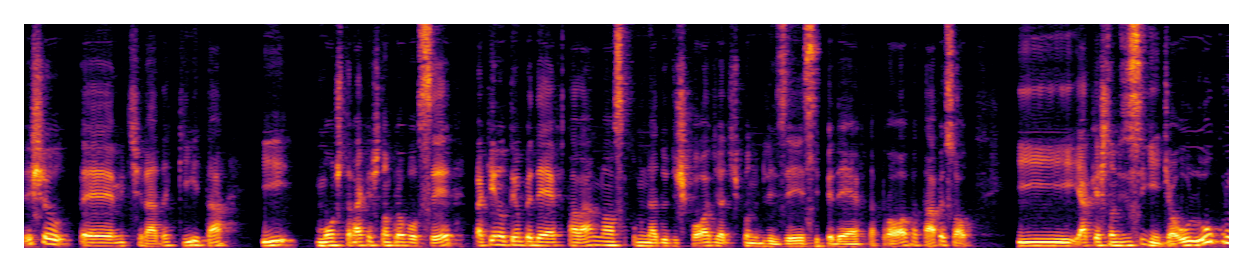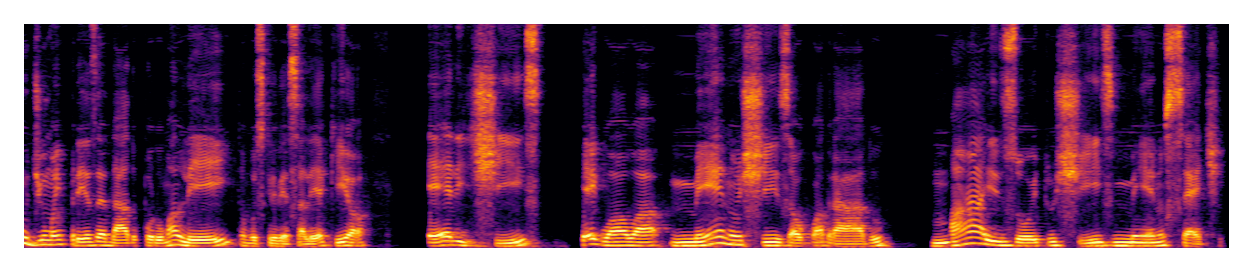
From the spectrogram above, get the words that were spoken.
Deixa eu é, me tirar daqui, tá? E mostrar a questão para você. Para quem não tem o PDF, tá lá na nossa comunidade do Discord, já disponibilizei esse PDF da prova, tá, pessoal? E a questão diz o seguinte, ó, o lucro de uma empresa é dado por uma lei, então vou escrever essa lei aqui, ó, L de x, é igual a menos x ao quadrado, mais 8x menos 7,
